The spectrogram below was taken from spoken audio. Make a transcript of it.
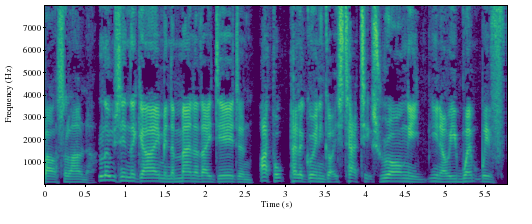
Barcelona. Losing the game in the manner they did, and I thought Pellegrini got his tactics wrong. He, you know, he went with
